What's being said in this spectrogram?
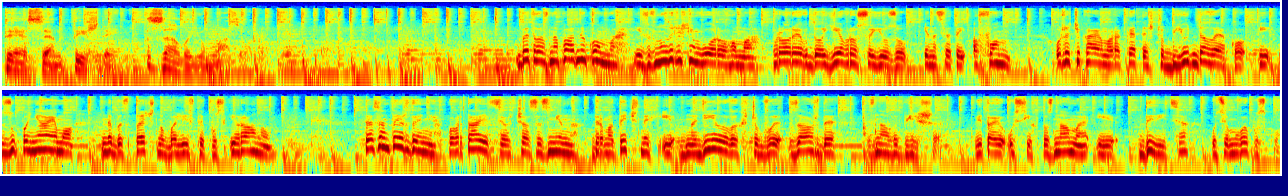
ТСН тиждень з Алою Мазур. Битва з нападником і з внутрішнім ворогом, прорив до Євросоюзу і на святий Афон. Уже чекаємо ракети, що б'ють далеко, і зупиняємо небезпечну балістику з Ірану. ТСН тиждень повертається в час змін драматичних і надійливих, щоб ви завжди знали більше. Вітаю усіх, хто з нами, і дивіться у цьому випуску.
